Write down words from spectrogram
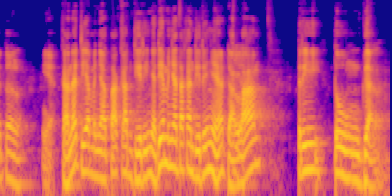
Betul. Iya. Karena dia menyatakan dirinya, dia menyatakan dirinya dalam Tritunggal.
